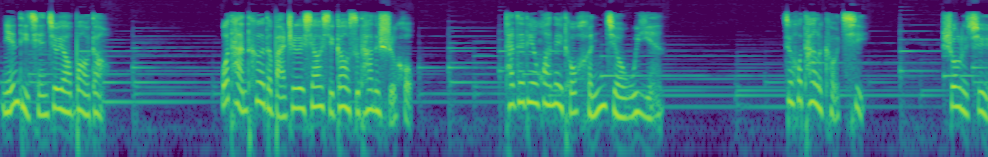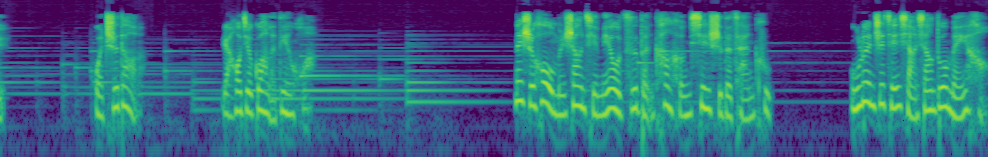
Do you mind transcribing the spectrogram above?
年底前就要报到。我忐忑地把这个消息告诉他的时候，他在电话那头很久无言，最后叹了口气，说了句“我知道了”，然后就挂了电话。那时候我们尚且没有资本抗衡现实的残酷，无论之前想象多美好，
